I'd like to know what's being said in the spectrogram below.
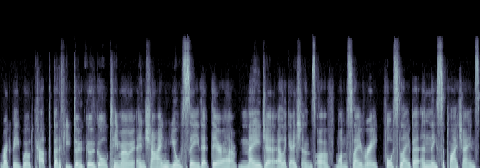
Rugby World Cup. But if you do Google Temu and Shein, you'll see that there are major allegations of modern slavery, forced labor in these supply chains.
